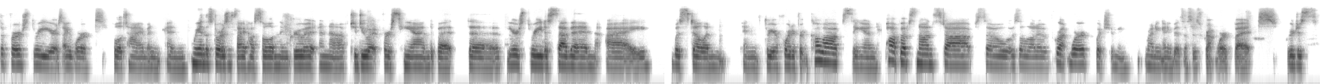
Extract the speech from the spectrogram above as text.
the first three years I worked full time and, and ran the store as a side hustle and then grew it enough to do it firsthand. But the years three to seven, I was still in in three or four different co-ops and pop-ups nonstop. So it was a lot of grunt work, which I mean, running any business is grunt work, but we we're just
